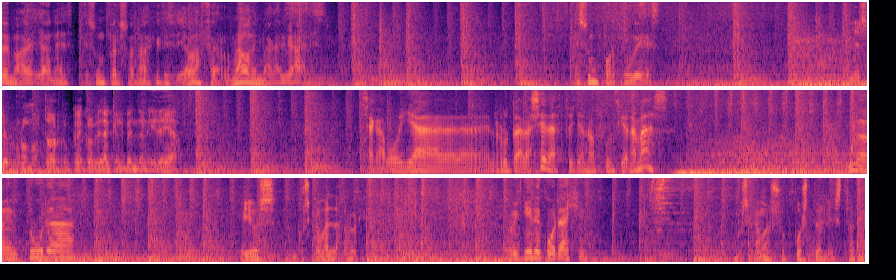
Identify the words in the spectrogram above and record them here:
de Magallanes, es un personaje que se llama Fernão de Magallanes. Es un portugués. Él es el promotor, nunca hay que olvidar que él vende la idea. Se acabó ya la ruta de la seda, esto ya no funciona más. Una aventura Ellos buscaban la gloria, requiere coraje. buscaban su puesto en la historia.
